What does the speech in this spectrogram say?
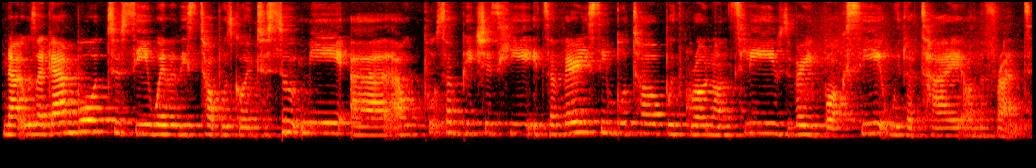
Now it was a gamble to see whether this top was going to suit me. Uh, I'll put some pictures here. It's a very simple top with grown on sleeves, very boxy with a tie on the front.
